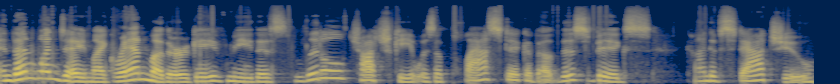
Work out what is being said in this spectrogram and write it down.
And then one day, my grandmother gave me this little tchotchke. It was a plastic, about this big, kind of statue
